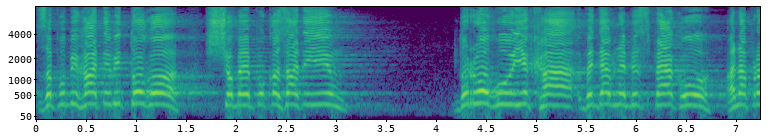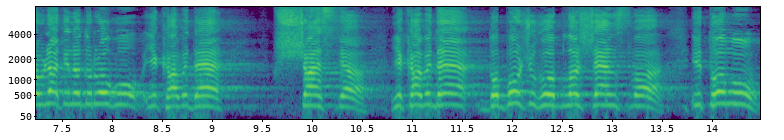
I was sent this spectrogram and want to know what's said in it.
запобігати від того, щоб показати їм дорогу, яка веде в небезпеку, а направляти на дорогу, яка веде в щастя, яка веде до Божого блаженства. І тому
